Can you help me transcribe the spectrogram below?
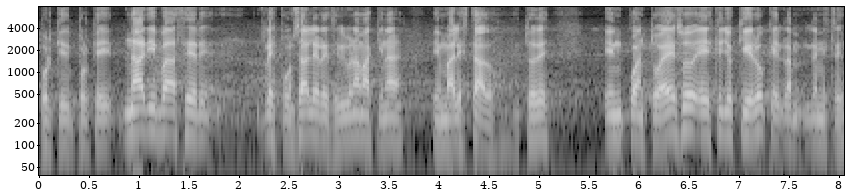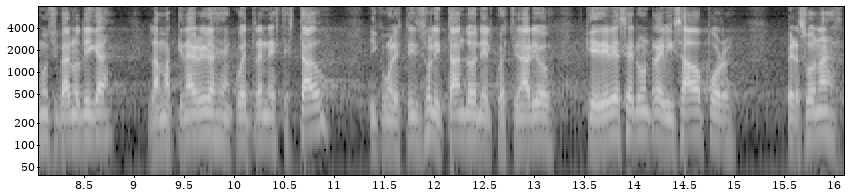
porque, porque nadie va a ser responsable de recibir una máquina en mal estado. Entonces, en cuanto a eso, es que yo quiero que la, Administración Municipal nos diga, la maquinaria agrícola se encuentra en este estado, y como le estoy solicitando en el cuestionario, que debe ser un revisado por personas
